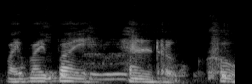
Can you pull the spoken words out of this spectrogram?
ಬೈ ಬೈ ಬೈ ಹೆಲ್ಡ್ರು ಖೂ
